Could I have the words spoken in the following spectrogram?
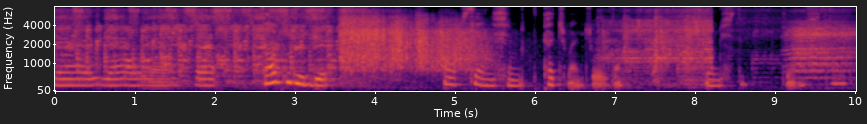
Wow, wow, wow. Fark edildi. Abi senin işin bitti. Kaç bence oradan. Demiştim. Demiştim. Demiştim.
